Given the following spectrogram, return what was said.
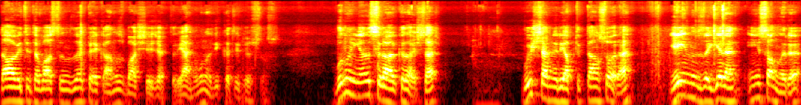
davet ete bastığınızda PK'nız başlayacaktır. Yani buna dikkat ediyorsunuz. Bunun yanı sıra arkadaşlar bu işlemleri yaptıktan sonra yayınınıza gelen insanları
